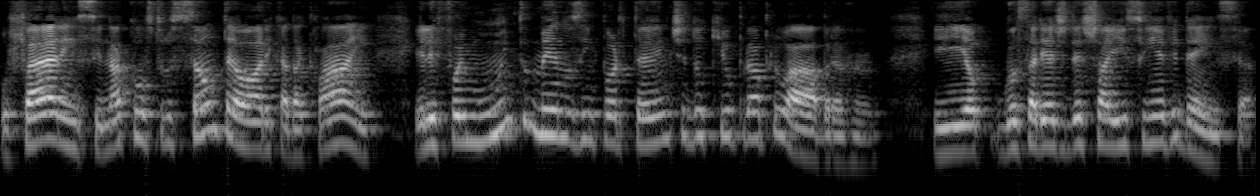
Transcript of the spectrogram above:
O Ferenc, na construção teórica da Klein, ele foi muito menos importante do que o próprio Abraham. E eu gostaria de deixar isso em evidência.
